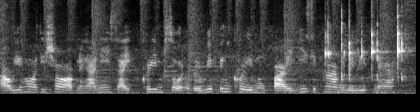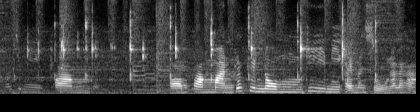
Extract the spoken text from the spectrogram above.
เอายี่ห้อที่ชอบนะคะ อันนี้ใส่ครีมสดหรือ whipping cream ลงไป 25มิลลิลิตรนะคะ ก็จะมีความ หอมความมันก็คือนมที่มีไขมันสูงนั่นแหละค่ะ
